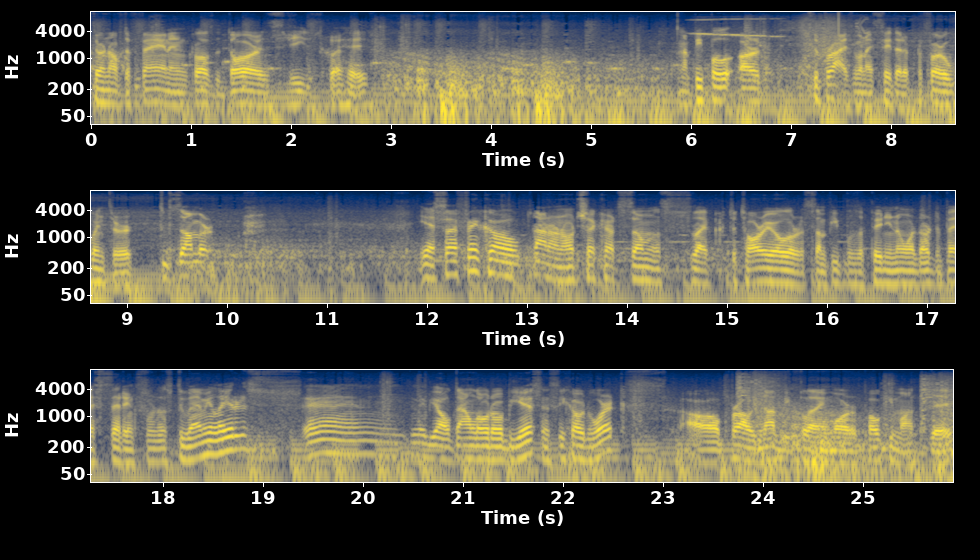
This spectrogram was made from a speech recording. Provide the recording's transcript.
turn off the fan and close the doors. Jesus Christ. And people are surprised when I say that I prefer winter to summer. Yes, I think I'll, I don't know, check out some, like, tutorial or some people's opinion on what are the best settings for those two emulators. And maybe I'll download OBS and see how it works. I'll probably not be playing more Pokemon today.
